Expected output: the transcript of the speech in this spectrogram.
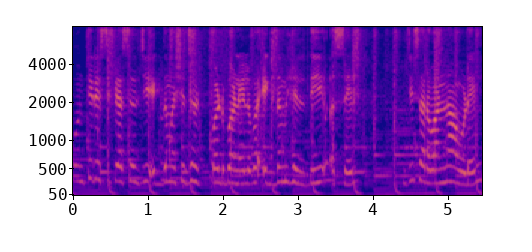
कोणती रेसिपी असेल जी एकदम अशी झटपट बनेल व एकदम हेल्दी असेल जी सर्वांना आवडेल?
